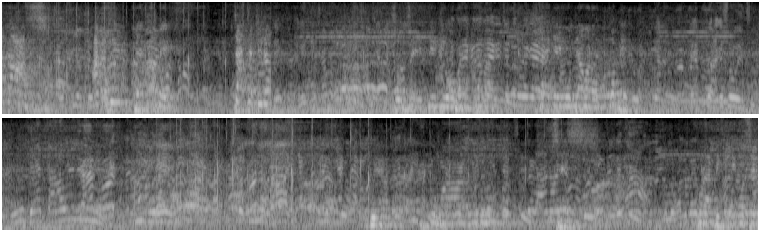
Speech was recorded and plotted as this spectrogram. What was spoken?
আকাশ। আকাশের ব্যাকআপে চার চারটি রান চলছে তৃতীয় ওভারে খেলা। তাই এই মুহূর্তে আবারও কপে। কিন্তু শেষ। ঘোড়ার দিকে এগোচ্ছেন।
